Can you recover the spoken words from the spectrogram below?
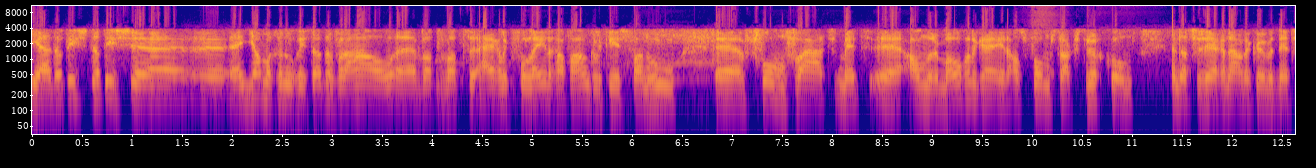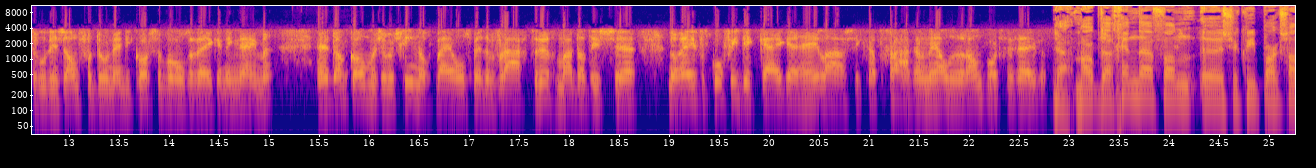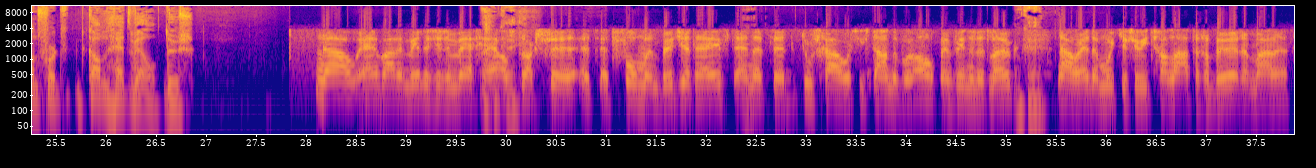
Ja, dat is, dat is eh, eh, jammer genoeg is dat een verhaal eh, wat, wat eigenlijk volledig afhankelijk is van hoe eh FOM vaart met eh, andere mogelijkheden. Als FOM straks terugkomt en dat ze zeggen, nou dan kunnen we het net zo goed in Zandvoort doen en die kosten voor onze rekening nemen. Eh, dan komen ze misschien nog bij ons met een vraag terug, maar dat is eh, nog even koffiedik kijken, helaas. Ik had graag een helderder antwoord gegeven. Ja, maar op de agenda van eh circuitpark Zandvoort kan het wel, dus. Nou, hè, waar een wil is, is een weg. Hè. Oké. Als straks eh, het, het FOM een budget heeft en het, eh, de toeschouwers die staan ervoor open en vinden het leuk. Nou, hè, dan moet je zoiets gaan laten gebeuren. Maar eh,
